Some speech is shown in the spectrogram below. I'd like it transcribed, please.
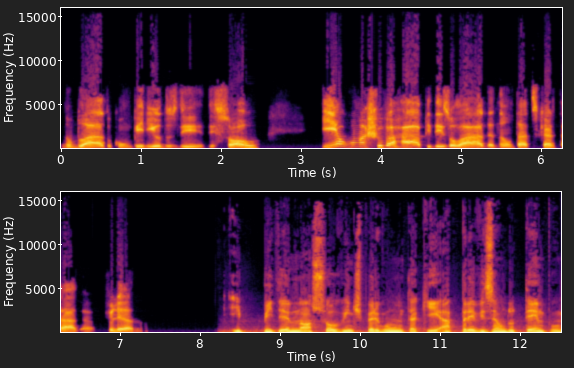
nublado com períodos de, de sol e alguma chuva rápida, isolada, não está descartada. Juliano. E Peter, nosso ouvinte pergunta aqui a previsão do tempo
